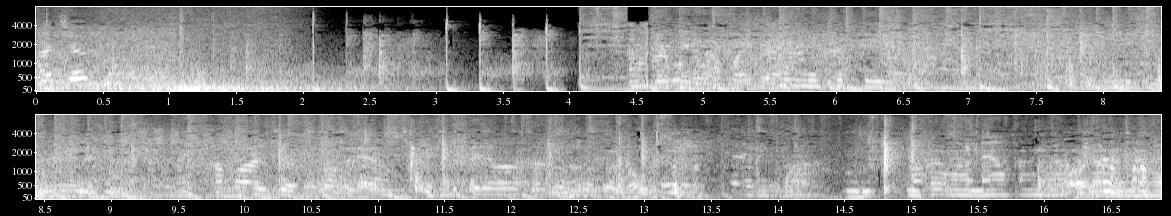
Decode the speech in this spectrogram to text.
Not joking. How far is your If you fit it on something, you put it on a mouth on it, I don't know how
